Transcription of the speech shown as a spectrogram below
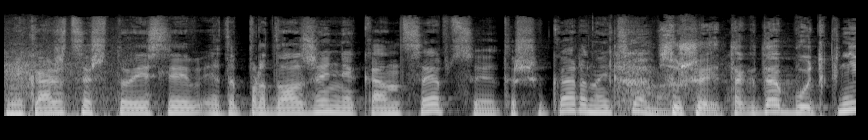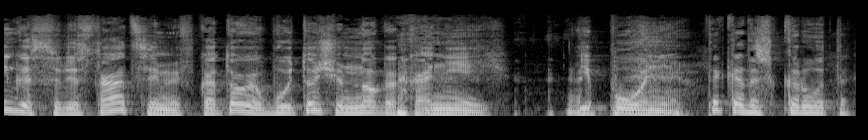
Мне кажется, что если это продолжение концепции, это шикарная тема. Слушай, тогда будет книга с иллюстрациями, в которой будет очень много коней и пони. Так это ж круто.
